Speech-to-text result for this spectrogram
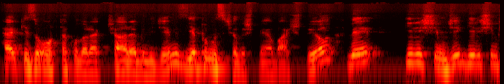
herkesi ortak olarak çağırabileceğimiz yapımız çalışmaya başlıyor ve girişimci girişim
